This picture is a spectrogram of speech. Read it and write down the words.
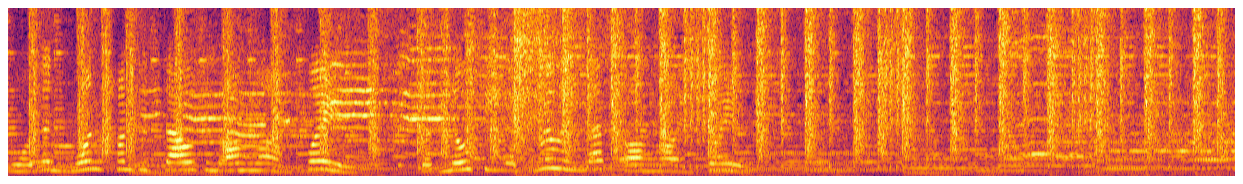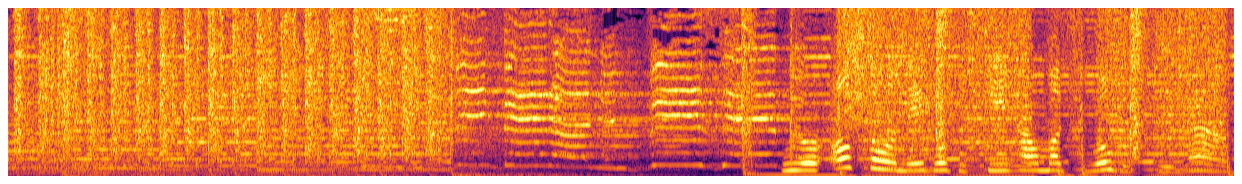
more than 100,000 online players, but Noki has really less online players. We are also unable to see how much Robux we have.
